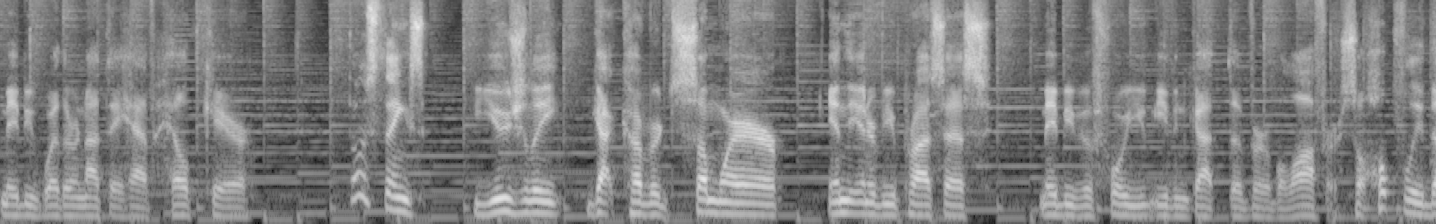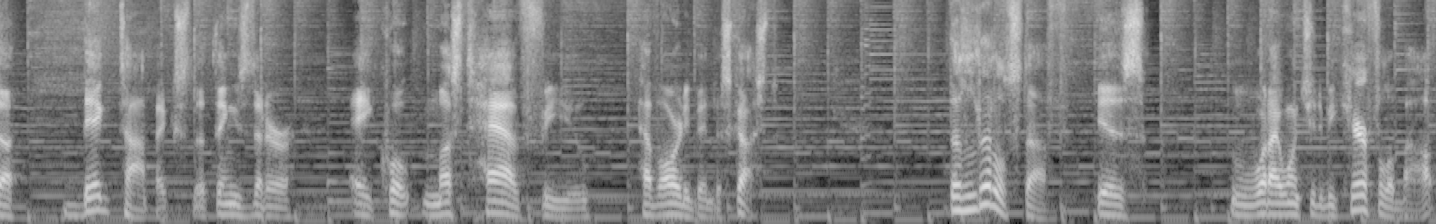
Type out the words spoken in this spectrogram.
maybe whether or not they have health care, those things usually got covered somewhere in the interview process, maybe before you even got the verbal offer. So hopefully the big topics, the things that are a quote must have for you, have already been discussed. The little stuff is what I want you to be careful about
